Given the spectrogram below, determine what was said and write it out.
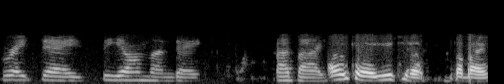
great day. See you on Monday. Bye bye. Okay, you too. Bye bye.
